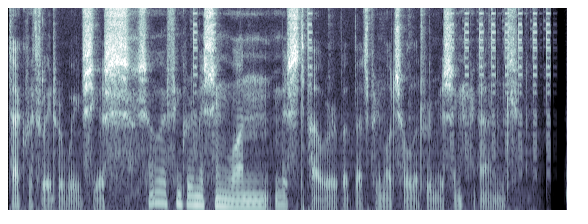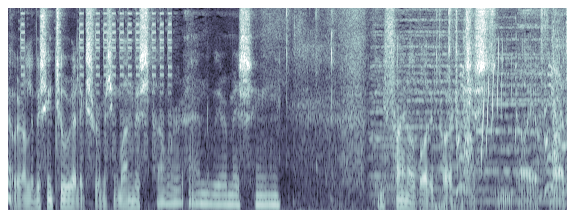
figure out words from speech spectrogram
Attack with radar Waves, yes. So I think we're missing one Mist Power, but that's pretty much all that we're missing. And we're only missing two relics. We're missing one mist power, and we're missing the final body part, which is the Eye of Vlad.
